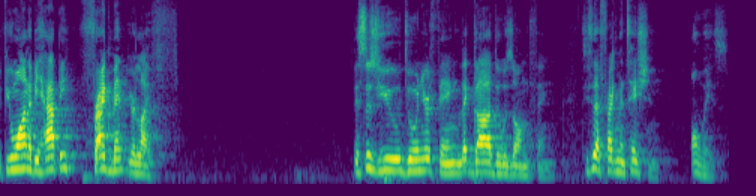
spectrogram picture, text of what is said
If you want to be happy, fragment your life. This is you doing your thing, let God do his own thing. Do you see that fragmentation? Always.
